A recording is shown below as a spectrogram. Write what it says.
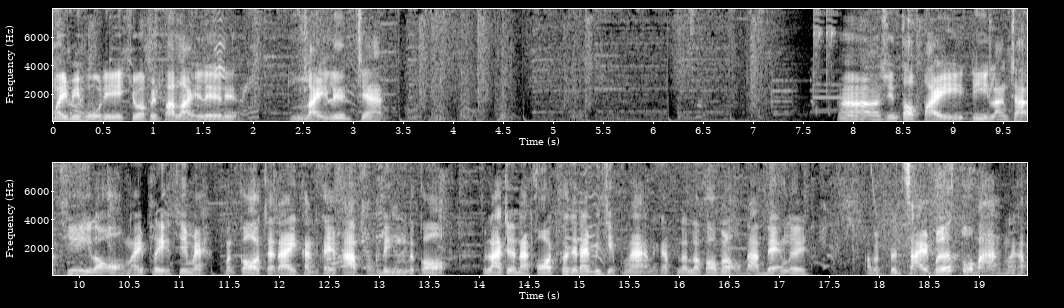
ไม่มีหูนี่คิดว่าเป็นปลาไหลเลยเนี่ยไหลลื่นจัดอ่าชิ้นต่อไปดีหลังจากที่เราออกไนท์เพลทใช่ไหมมันก็จะได้กันกายภาพของลิง แล้วก็เวลาเจอนาคอสก็จะได้ไม่เจ็บมากนะครับ แล้วเราก็มาออกดาบแดงเลยเอาแบบเป็นสายเบิร์สตัวบางนะครับ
